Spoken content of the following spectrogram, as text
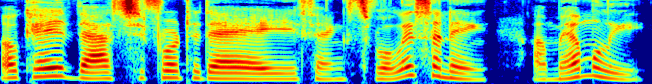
Okay, that's it for today. Thanks for listening. I'm Emily.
